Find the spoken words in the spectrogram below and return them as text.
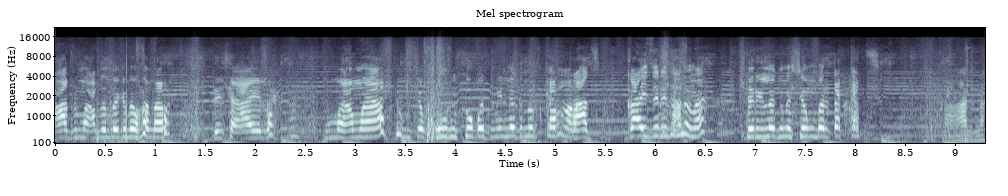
आज माझं लग्न होणार. त्याच्या आईला मामा तुमच्या पोरी सोबत मी लग्नच करणार आज. काय जरी झालं ना तरी लग्न शंभर टक्काच अण्णा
